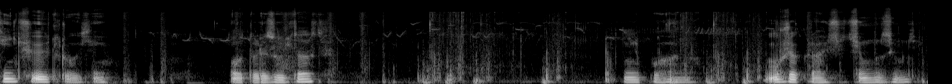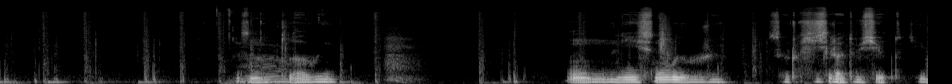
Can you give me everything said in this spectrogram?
закінчую трохи. От результат. Непогано. Може краще, ніж на землі. Знову плаваю. М, Надіюсь, не буду вже 46 градусів як тоді.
